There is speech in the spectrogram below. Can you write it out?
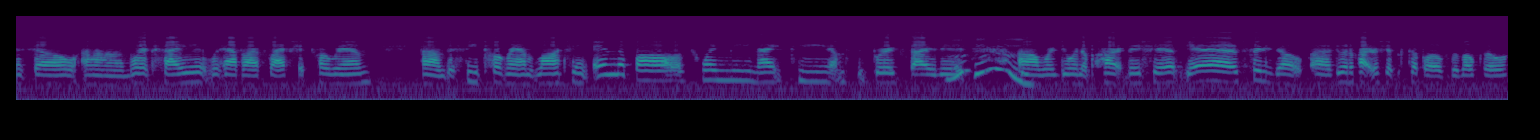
And so um, we're excited. We have our flagship program um, the seed program launching in the fall of 2019. I'm super excited. Uh, we're doing a partnership. Yeah, it's pretty dope. Uh, doing a partnership with a couple of the local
